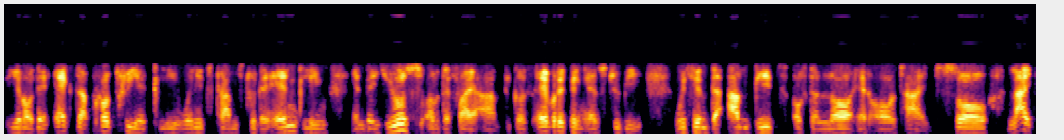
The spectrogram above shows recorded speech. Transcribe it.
you know they act appropriately when it comes to the handling and the use of the firearm because everything has to be within the ambit of the law at all times so like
